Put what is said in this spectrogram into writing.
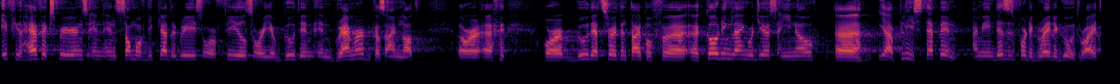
if you have experience in, in some of the categories or fields or you're good in, in grammar, because I'm not, or, uh, or good at certain type of uh, uh, coding languages and you know, uh, yeah, please step in. I mean, this is for the greater good, right?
